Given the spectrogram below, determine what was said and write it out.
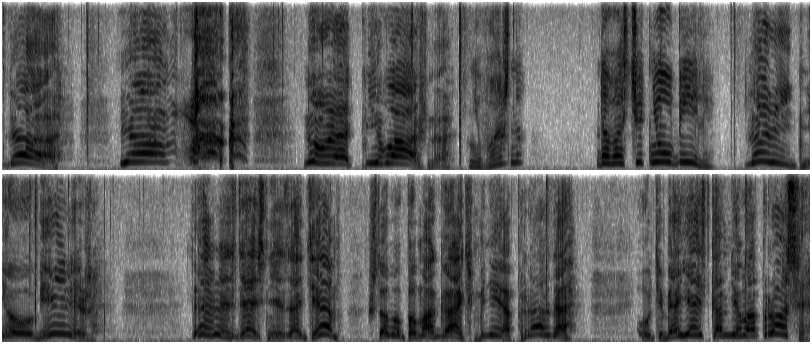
Да, я... Ну, это не важно. Не важно? Да вас чуть не убили. Да ведь не убили же. Ты же здесь не за тем, чтобы помогать мне, правда? У тебя есть ко мне вопросы?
